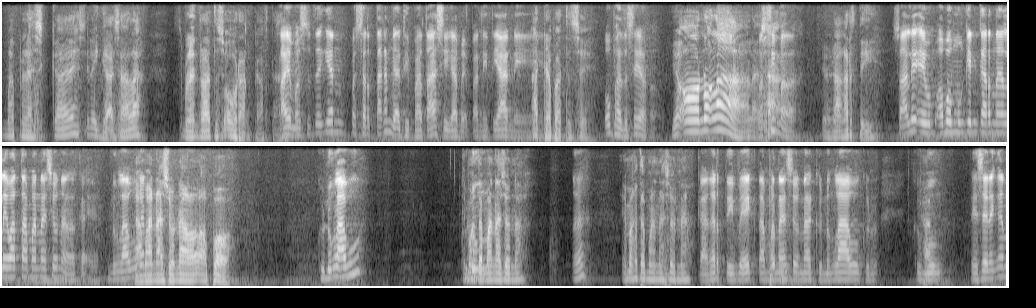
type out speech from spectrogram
15K sih nggak salah 900 orang daftar. Lah ya maksudnya kan peserta kan enggak dibatasi kan panitiane. Ada batasnya. Oh batasnya ono. Ya ono lah. Maksimal. Ya nggak ngerti. Soalnya eh, apa mungkin karena lewat Taman Nasional kak ya? Gunung Lawu Taman kan? Nasional apa? Gunung Lawu? Emang Gunung- Taman Nasional? Hah? Emang Taman Nasional? Gak ngerti baik Taman Nasional Gunung Lawu Gunung, Gunung biasanya kan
